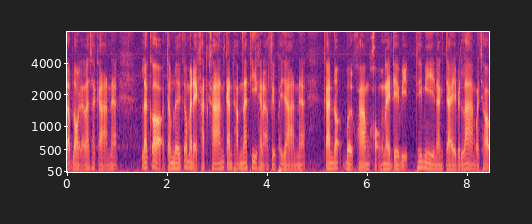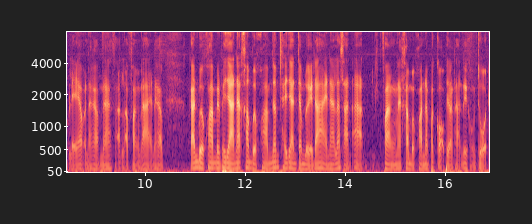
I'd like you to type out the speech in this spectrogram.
รับรองจากราชการนะแล้วก็จำเลยก็ไม่ได้คัดค้านการทำหน้าที่ขณะสืบพยานนะ การเบิกความของนายเดวิดที่มีนางใจเป็นล่ามก็ชอบแล้วนะครับนะศาลรับฟังได้นะครับการเบิกความเป็นพยานนะคำเบิกความย่อมใช้ยันจำเลยได้นะและศาลอาจฟังนะคำเบิกความนั้นประกอบพยานหลักฐานอื่นของโจทย์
